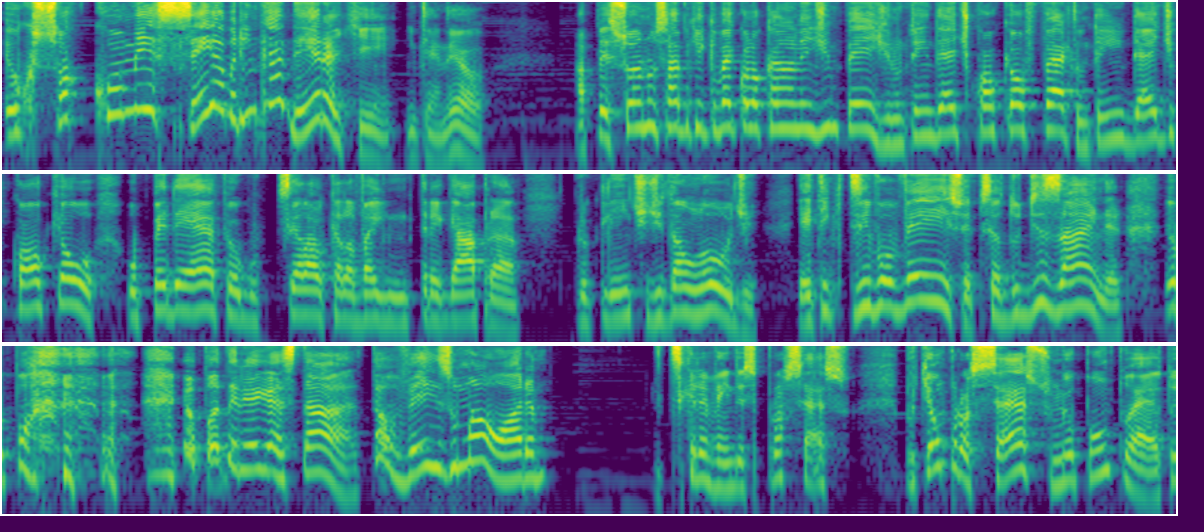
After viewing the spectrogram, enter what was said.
Eu só comecei a brincadeira aqui, entendeu? A pessoa não sabe o que, vai colocar na landing page, não tem ideia de qual que é a oferta, não tem ideia de qual que é o, o PDF, ou sei lá, o que ela vai entregar para o cliente de download. E aí tem que desenvolver isso, aí precisa do designer. Eu, po eu poderia gastar talvez uma hora descrevendo esse processo. Porque é um processo, meu ponto é, eu tô,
